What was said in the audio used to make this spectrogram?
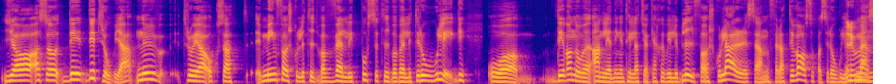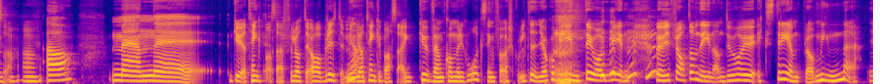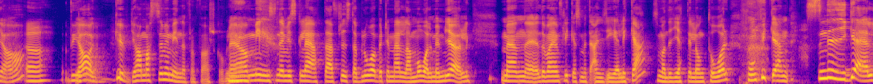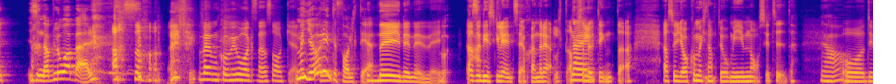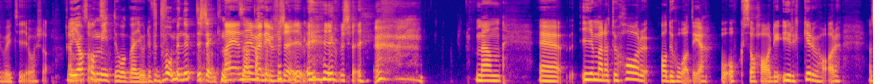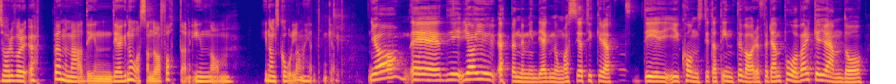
Ja, alltså det, det, tror jag. Nu tror jag också att min förskoletid var väldigt positiv och väldigt rolig. Och det var nog anledningen till att jag kanske ville bli förskollärare sen, för att det var så pass roligt. Det var Men, så? Ja. ja. Men... Eh, Gud, jag tänker bara så här, förlåt jag avbryter, men ja. jag tänker bara så här, gud vem kommer ihåg sin förskoletid? Jag kommer inte ihåg min. Men vi pratade om det innan, du har ju extremt bra minne. Ja, uh, det... ja gud, jag har massor med minnen från förskolan. Mm. Jag minns när vi skulle äta frysta blåbär till mellanmål med mjölk. Men eh, det var en flicka som hette Angelica, som hade jättelångt hår. Hon fick en snigel i sina blåbär. Alltså, vem kommer ihåg såna här saker? Men gör inte folk det? Nej, nej, nej. nej. Alltså det skulle jag inte säga generellt. Absolut Nej. inte. Alltså jag kommer knappt ihåg min gymnasietid. Ja. Och det var ju tio år sedan. Men jag kommer inte ihåg vad jag gjorde för två minuter sedan knappt. Nej, nej men i och för sig. I och för sig. Men eh, i och med att du har ADHD och också har det yrke du har. Alltså har du varit öppen med din diagnos sen du har fått den inom, inom skolan helt enkelt? Ja, eh, det, jag är ju öppen med min diagnos. Jag tycker att det är ju konstigt att inte vara det, för den påverkar ju ändå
